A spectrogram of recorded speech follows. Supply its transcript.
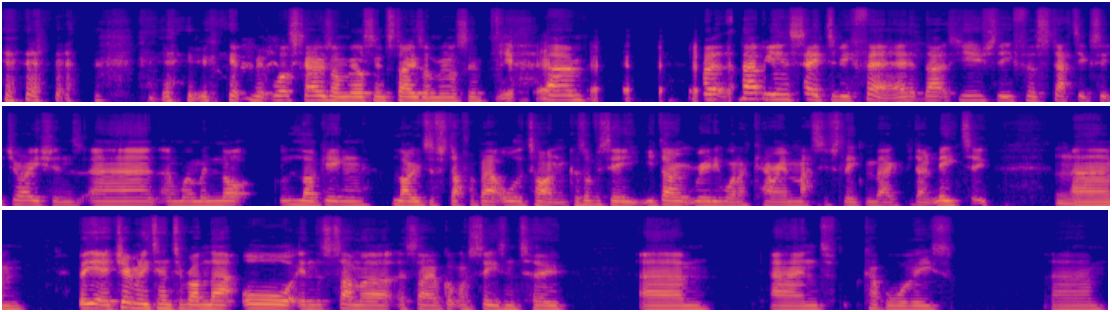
what goes on Milsim stays on Milsim. Yeah. Um, but that being said, to be fair, that's usually for static situations and, and when we're not lugging loads of stuff about all the time, because obviously you don't really want to carry a massive sleeping bag if you don't need to. Mm. Um, but yeah, generally tend to run that, or in the summer, say I've got my season two, um, and a couple woobies. Um,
